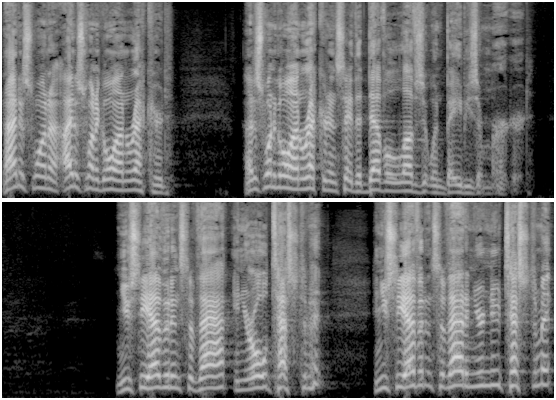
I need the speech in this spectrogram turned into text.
And I just want to I just want to go on record. I just want to go on record and say the devil loves it when babies are murdered. And you see evidence of that in your Old Testament, and you see evidence of that in your New Testament,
